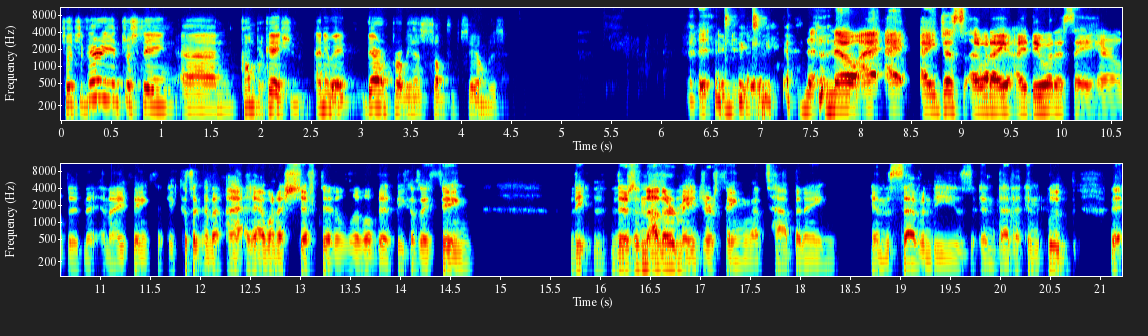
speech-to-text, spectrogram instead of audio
So it's a very interesting um, complication. Anyway, Darren probably has something to say on this. no, I, I, I just what I, I do want to say, Harald, and, and I think because I'm gonna, I, I want to shift it a little bit because I think the, there's another major thing that's happening in the 70s and that include eh,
